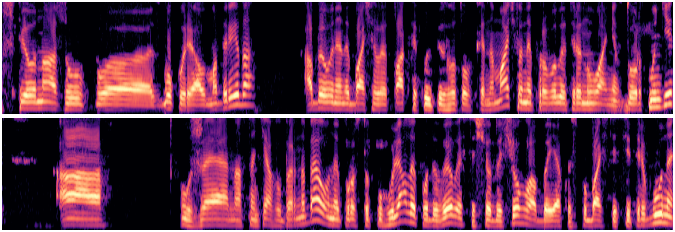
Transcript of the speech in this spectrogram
шпіонажу в, е, з боку Реал Мадрида, аби вони не бачили тактику і підготовки на матч, вони провели тренування в Дортмунді, а уже на Сантьяго Бернабеу вони просто погуляли, подивилися, що до чого, аби якось побачити ці трибуни.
